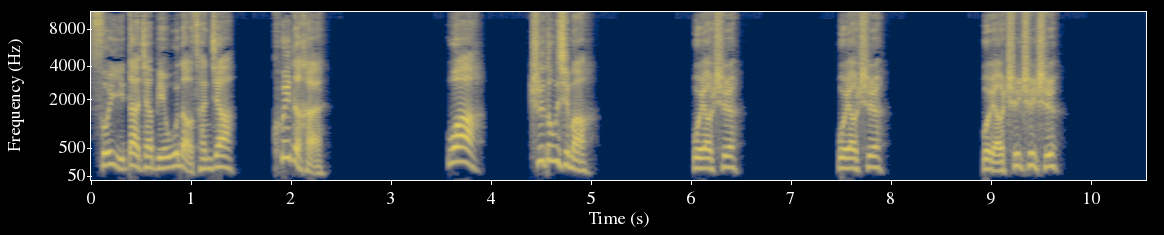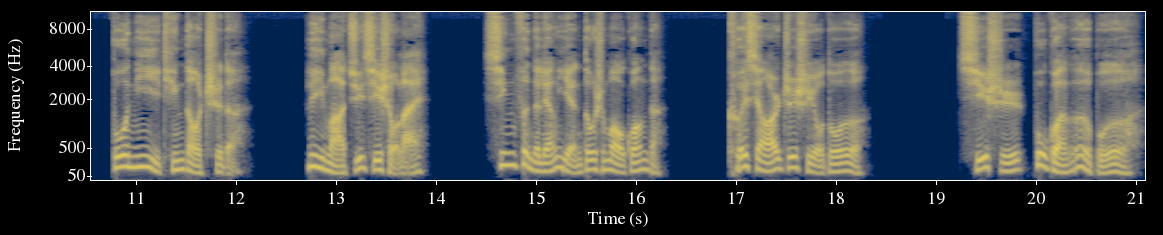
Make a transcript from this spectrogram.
所以大家别无脑参加，亏得很。哇，吃东西吗？我要吃，我要吃，我要吃吃吃。波尼一听到吃的，立马举起手来，兴奋的两眼都是冒光的，可想而知是有多饿。其实不管饿不饿。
